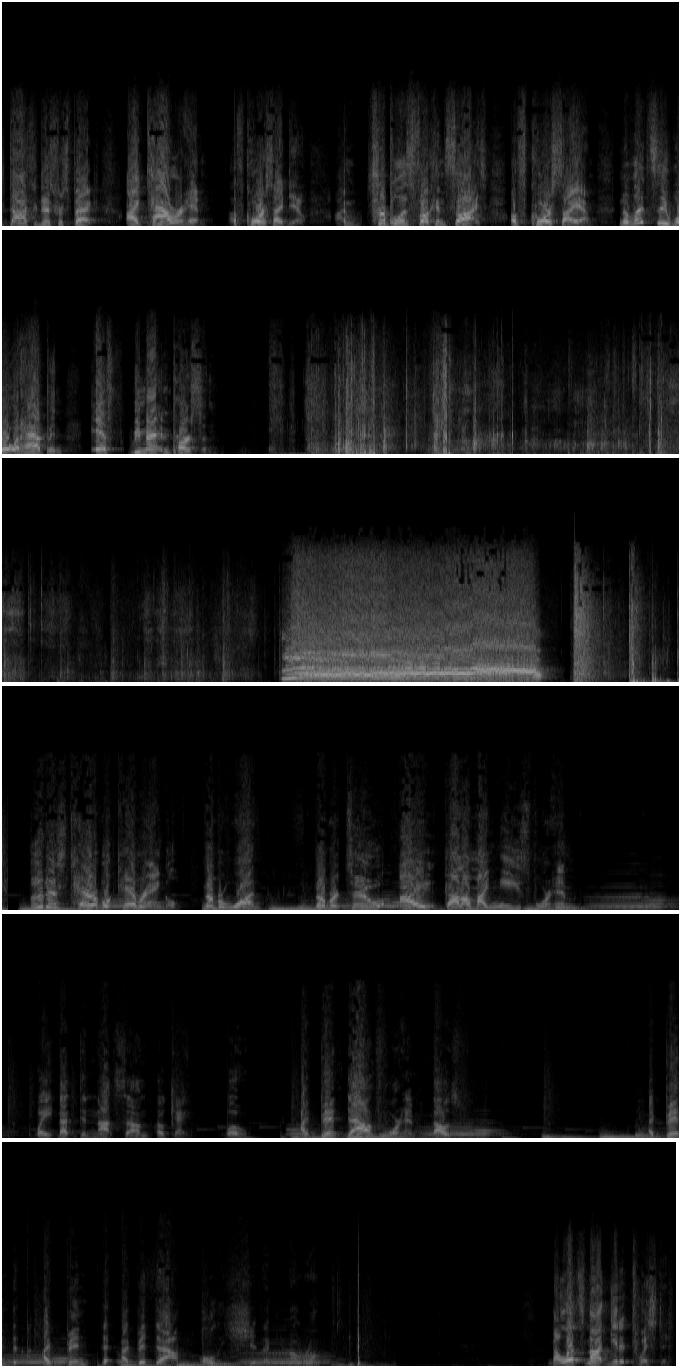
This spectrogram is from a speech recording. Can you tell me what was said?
is Dr. Disrespect. I tower him. Of course I do. I'm triple his fucking size. Of course I am. Now let's see what would happen if we met in person. Look at this terrible camera angle. Number one. Number two, I got on my knees for him. Wait, that did not sound okay. Whoa. I bent down for him. That was. I bent. I bent. I bent down. Holy shit, that came out wrong. Now let's not get it twisted.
